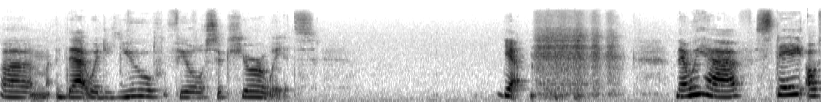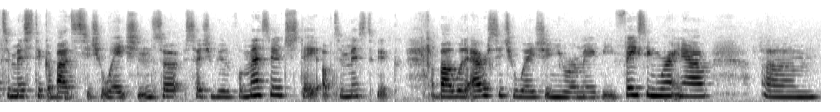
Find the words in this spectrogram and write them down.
um, that what you feel secure with yeah. then we have stay optimistic about the situation. So such a beautiful message. Stay optimistic about whatever situation you are maybe facing right now. Um,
